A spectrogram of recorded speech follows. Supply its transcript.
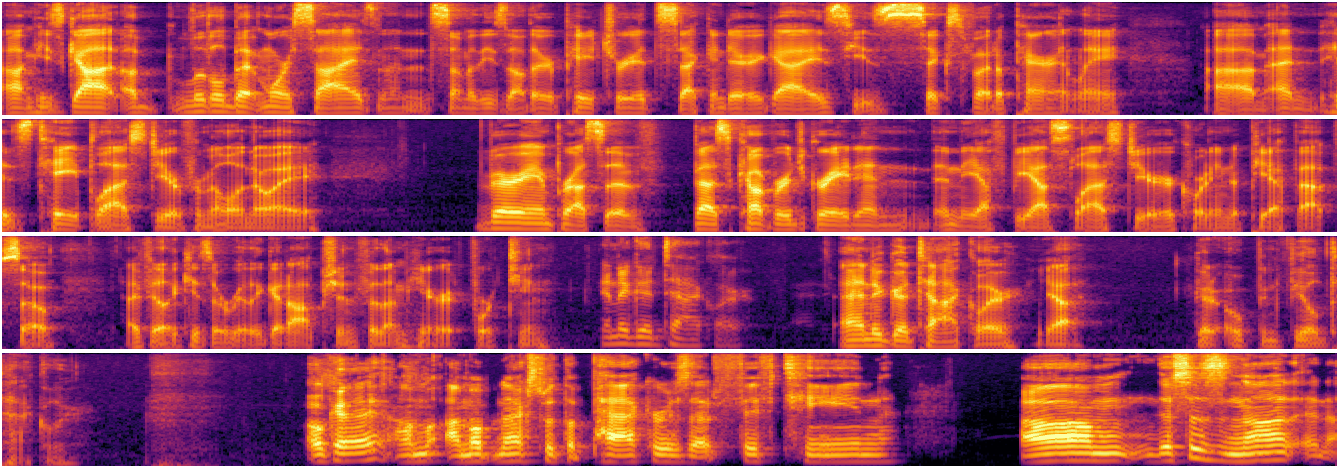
Um, he's got a little bit more size than some of these other Patriots secondary guys. He's six foot apparently, um, and his tape last year from Illinois, very impressive. Best coverage grade in in the FBS last year according to PFF. So I feel like he's a really good option for them here at 14, And a good tackler. and a good tackler. Yeah, good open field tackler. Okay, I'm I'm up next with the Packers at 15. Um, this is not an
